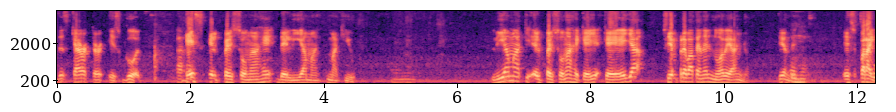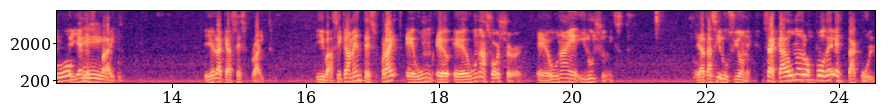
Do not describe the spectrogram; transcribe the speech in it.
this character is good, Ajá. es el personaje de Ma- McHugh. Leah McHugh, el personaje que ella, que ella siempre va a tener nueve años, ¿entiendes? Ujú. Sprite, ella es. Sprite. Ella es la que hace Sprite. Y básicamente Sprite es, un, es, es una sorcerer, es una illusionist. Ella te hace ilusiones. O sea, cada uno de los poderes está cool.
